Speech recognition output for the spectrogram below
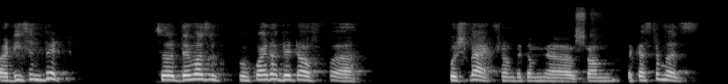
a decent bit. So there was a, quite a bit of uh, pushback from the uh, from the customers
